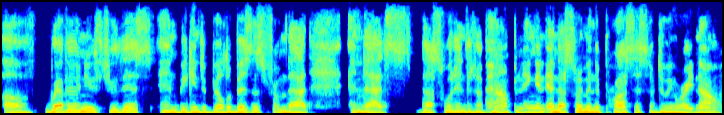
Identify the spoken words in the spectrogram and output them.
of revenue through this and begin to build a business from that, and that's that's what ended up happening, and, and that's what I'm in the process of doing right now.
